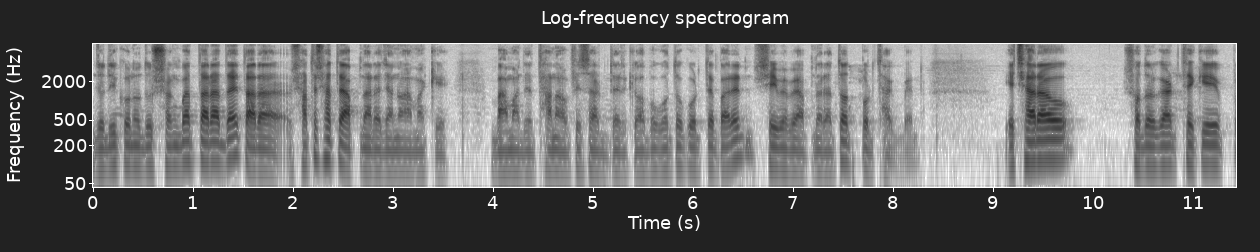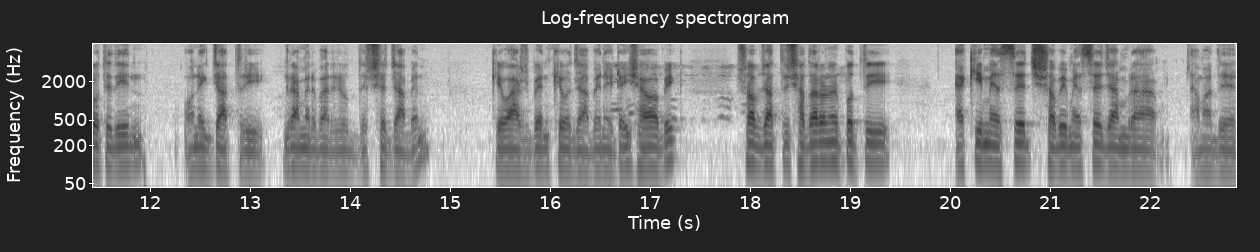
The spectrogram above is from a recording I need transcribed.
যদি কোনো দুঃসংবাদ তারা দেয়, তারা সাথে সাথে আপনারা যেন আমাকে বা আমাদের থানা অফিসারদেরকে অবগত করতে পারেন, সেইভাবে আপনারা তৎপর থাকবেন। এছাড়াও সদরঘাট থেকে প্রতিদিন অনেক যাত্রী গ্রামের বাড়ির উদ্দেশ্যে যাবেন। কেউ আসবেন, কেউ যাবেন, এটাই স্বাভাবিক। সব যাত্রী সাধারণের প্রতি একই মেসেজ সবই মেসেজ আমরা আমাদের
